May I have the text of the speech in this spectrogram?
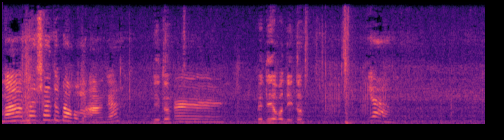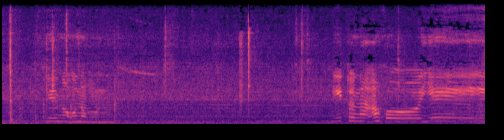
Ma masyado ba ako maaga? Dito? Or, Pwede ako dito? yeah. Yun ang unang-una. Dito na ako. Yay!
